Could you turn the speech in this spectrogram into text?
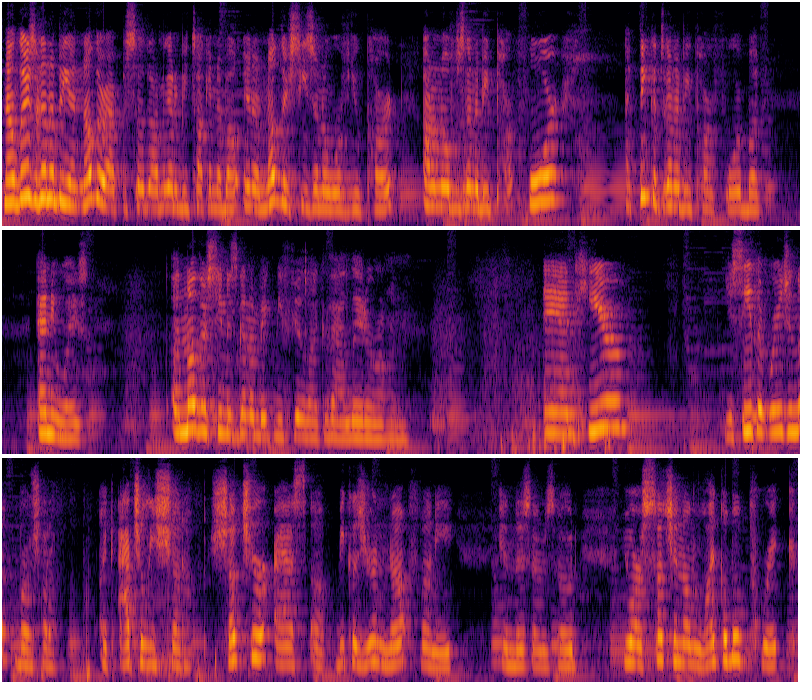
Now, there's going to be another episode that I'm going to be talking about in another seasonal review part. I don't know if it's going to be part four. I think it's going to be part four, but, anyways, another scene is going to make me feel like that later on. And here, you see the rage in the. Bro, shut up. Like, actually, shut up. Shut your ass up because you're not funny in this episode. You are such an unlikable prick.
